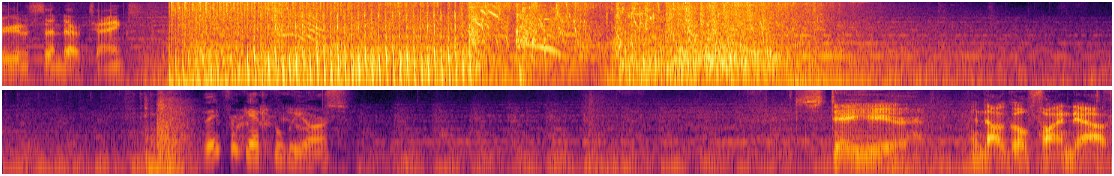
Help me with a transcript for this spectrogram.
So you're gonna send out tanks? Did they forget who we are? Stay here, and I'll go find out.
